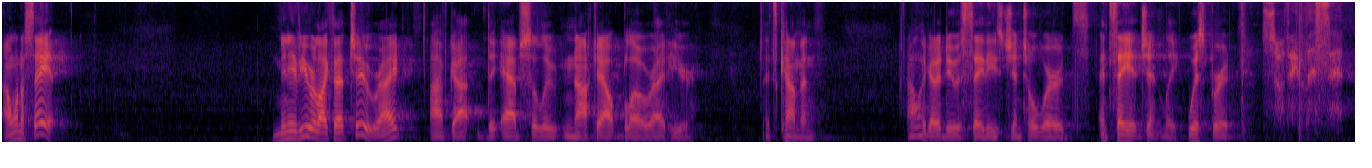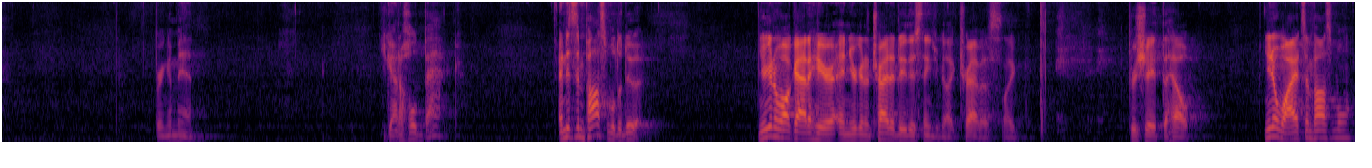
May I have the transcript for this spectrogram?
I want to say it. Many of you are like that too, right? I've got the absolute knockout blow right here. It's coming. All I got to do is say these gentle words and say it gently, whisper it so they listen. Bring them in. You got to hold back. And it's impossible to do it. You're going to walk out of here and you're going to try to do these things. You'll be like, Travis, like, appreciate the help. You know why it's impossible?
